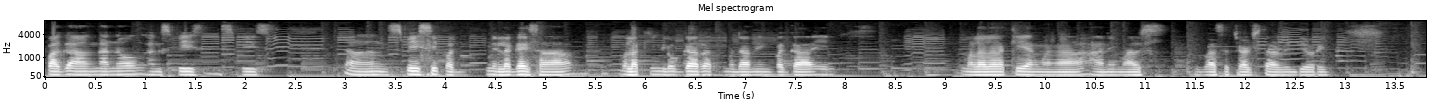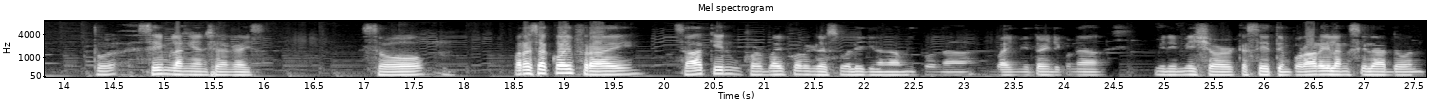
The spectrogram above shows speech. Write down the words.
pag ang ano, ang species, species ang species pag nilagay sa malaking lugar at madaming pagkain, malalaki ang mga animals diba sa Charles Darwin theory. To, same lang yan siya guys. So, para sa koi fry, sa akin, 4x4 usually ginagamit ko na by meter. Hindi ko na mini-measure kasi temporary lang sila doon.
